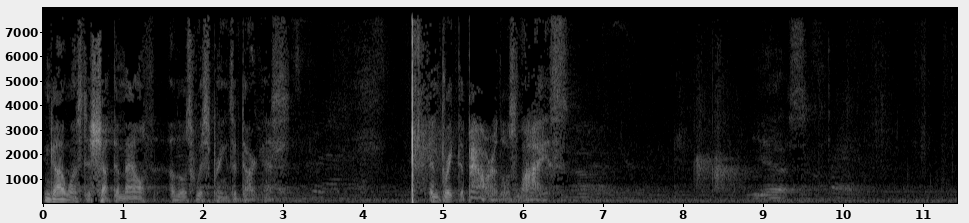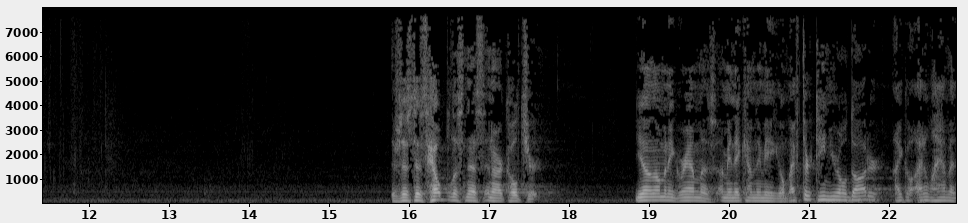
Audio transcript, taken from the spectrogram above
And God wants to shut the mouth of those whisperings of darkness and break the power of those lies. There's just this helplessness in our culture. You know how many grandmas, I mean, they come to me and go, my 13 year old daughter, I go, I don't have an,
